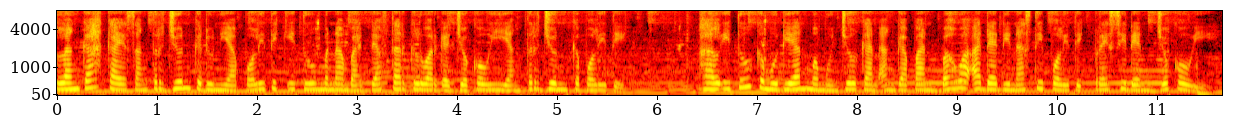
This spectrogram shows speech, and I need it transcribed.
Langkah Kaisang terjun ke dunia politik itu menambah daftar keluarga Jokowi yang terjun ke politik. Hal itu kemudian memunculkan anggapan bahwa ada dinasti politik Presiden Jokowi.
